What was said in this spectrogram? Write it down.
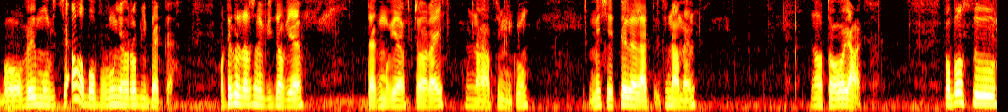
Bo wy mówicie, o, bo Wunia robi bekę. Od tego zacznę widzowie, tak jak mówiłem wczoraj na filmiku. My się tyle lat znamy. No to jak? Po prostu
